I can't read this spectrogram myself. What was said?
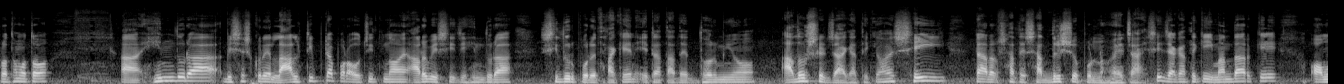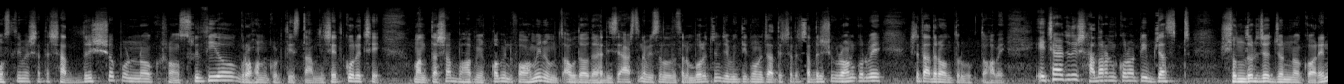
প্রথমত হিন্দুরা, বিশেষ করে লাল টিপটা পরা উচিত নয়। আরও বেশি যে হিন্দুরা সিঁদুর পরে থাকেন, এটা তাদের ধর্মীয় আদর্শের জায়গা থেকে হয়, সেইটার সাথে সাদৃশ্যপূর্ণ হয়ে যায়। সেই জায়গা থেকে ইমানদারকে অমুসলিমের সাথে সাদৃশ্যপূর্ণ সংস্কৃতিও গ্রহণ করতে ইসলাম নিষেধ করেছে। মান্তাসাব ভাবি কবিন ফহমিন আউদাউদের হাদিসে আর্সনা বিসাল্লাহ সাল্লাম বলেছেন, যে ব্যক্তি কোনো জাতির সাথে সাদৃশ্য গ্রহণ করবে, সে তাদের অন্তর্ভুক্ত হবে। এছাড়া যদি সাধারণ কোনো টিপ জাস্ট সৌন্দর্যের জন্য করেন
